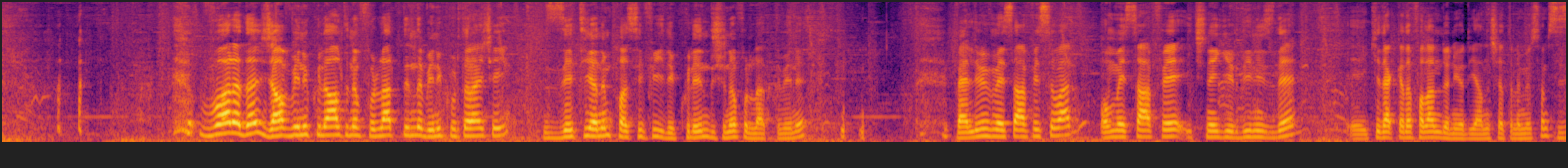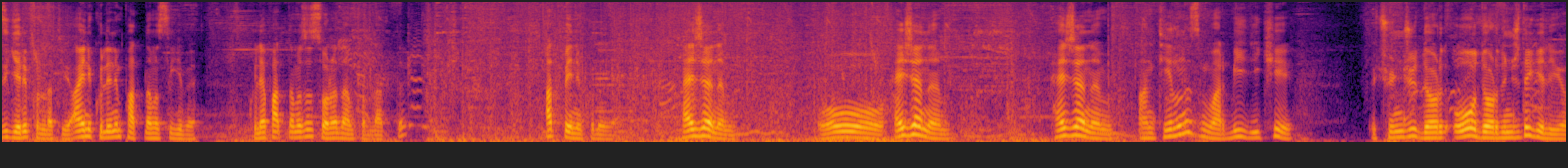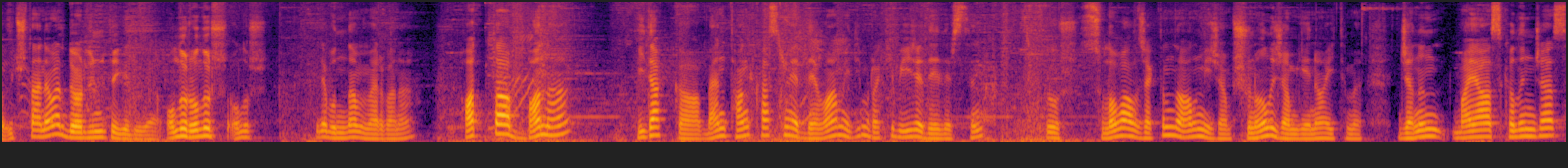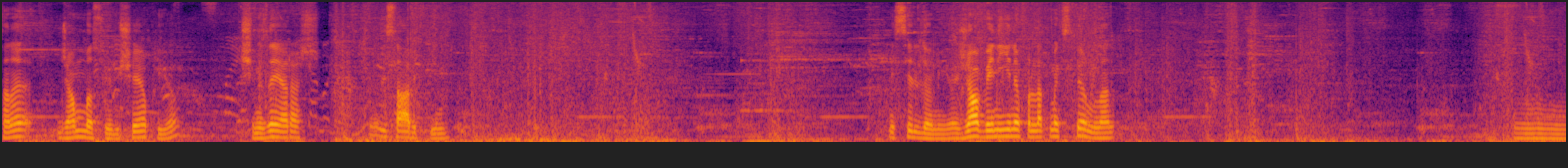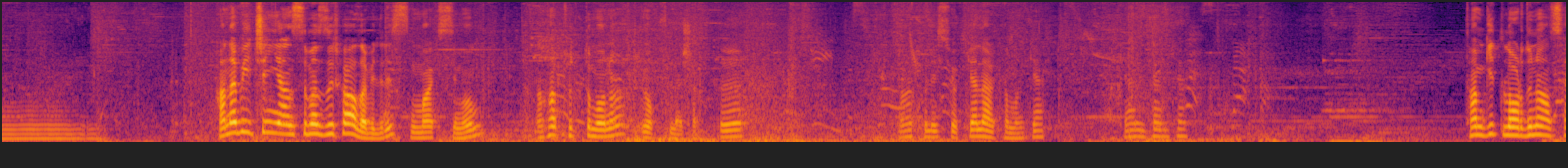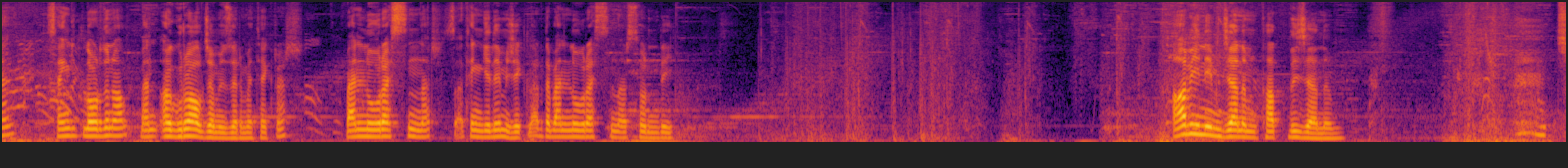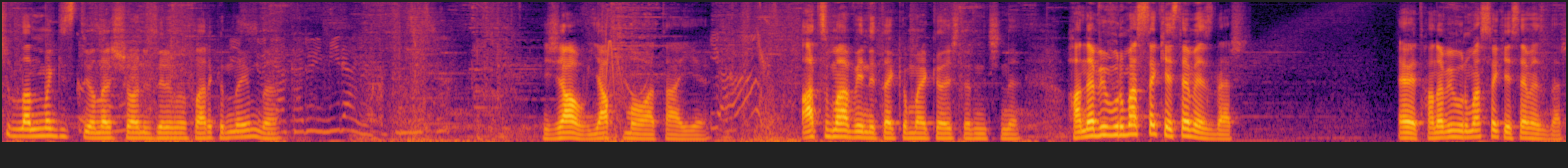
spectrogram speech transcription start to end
Bu arada Jav beni kule altına fırlattığında beni kurtaran şey Zetia'nın pasifiydi. Kulenin dışına fırlattı beni. Belli bir mesafesi var. O mesafe içine girdiğinizde 2 dakikada falan dönüyordu yanlış hatırlamıyorsam. Sizi geri fırlatıyor. Aynı kulenin patlaması gibi. Kule patlaması sonradan fırlattı. At beni kuleye. He canım. Oo, he canım. He canım. Anti-heal'ınız mı var? 1, 2, Üçüncü, dört, o dördüncü de geliyor. Üç tane var, dördüncü de geliyor. Olur, olur, olur. Bir de bundan ver bana. Hatta bana... Bir dakika, ben tank kasmaya devam edeyim, rakip iyice delirsin. Dur, slow alacaktım da almayacağım. Şunu alacağım yeni item'i. Canın bayağı az kalınca sana can basıyor, bir şey yapıyor. İşimize yarar. Bir sabitleyeyim. Misil dönüyor. Jav beni yine fırlatmak istiyor mu lan? Hmm. Hanabi için yansıma zırhı alabiliriz maksimum. Aha tuttum onu. Yok flash attı. Aha kulesi yok. Gel arkama gel. Gel gel gel. Tam git lordunu al sen. Sen git lordunu al. Ben Agur'u alacağım üzerime tekrar. Benle uğraşsınlar. Zaten gelemeyecekler de benle uğraşsınlar sorun değil. A benim canım tatlı canım. Çullanmak istiyorlar şu an üzerime farkındayım da. Jav yapma o hatayı. Atma beni takım arkadaşların içine. Hanabi vurmazsa kesemezler. Evet Hanabi vurmazsa kesemezler.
